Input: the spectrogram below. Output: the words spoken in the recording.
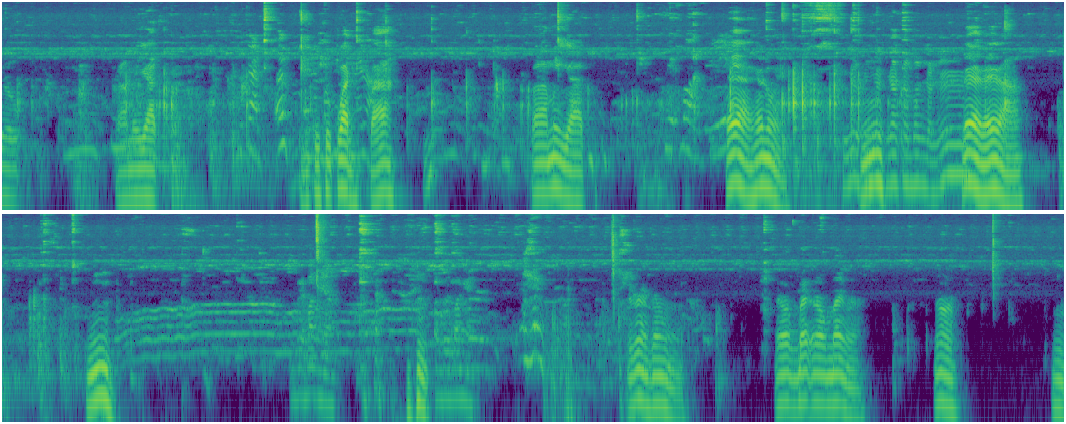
เดี๋ยวปลาไม่อยากจัดเอ้ยกินทุกวันปลาปลาไม่อยากแค่แค่หน่อยอยากทำบ้างกันนะแน่ไหนล่ะอืมไปบ้างไงไปบ้างไงเรื่องต้องลองบ้างลองบ้างเหรอเนาะอืม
